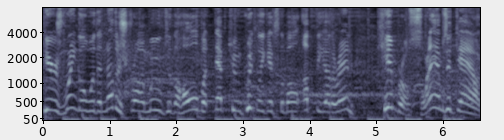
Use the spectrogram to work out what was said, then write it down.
Here's Ringel with another strong move to the hole, but Neptune quickly gets the ball up the other end. Kimbrough slams it down.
